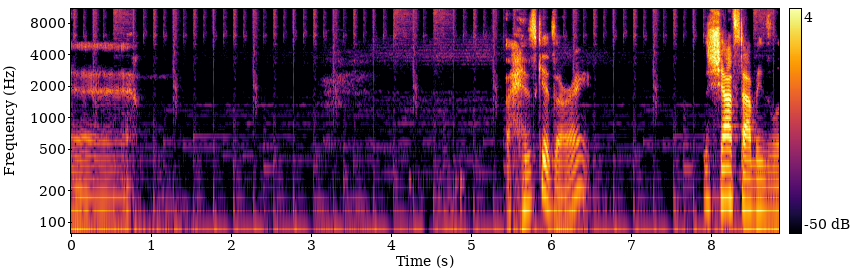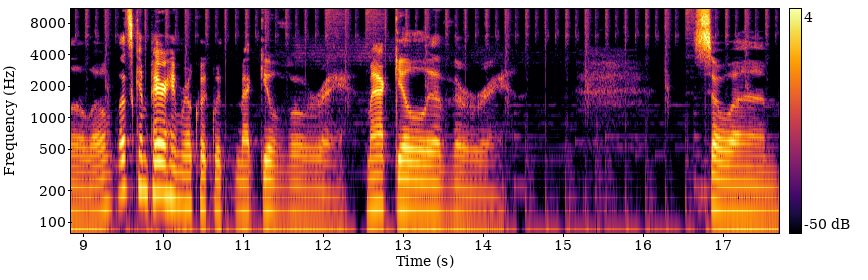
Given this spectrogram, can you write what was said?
Uh, his kid's alright. The shot stopping's a little low. Let's compare him real quick with MacGillivray. MacGillivray. So, um,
